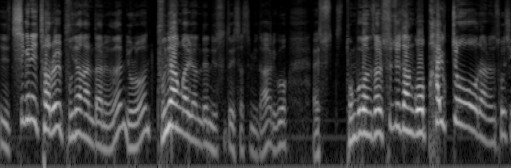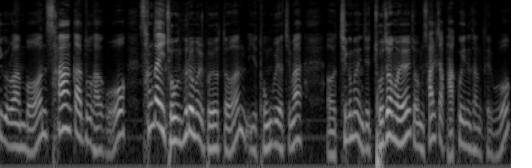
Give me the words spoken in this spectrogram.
시그니처를 분양한다는 이런 분양 관련된 뉴스도 있었습니다. 그리고 동부건설 수주잔고 8조라는 소식으로 한번 상한가도 가고 상당히 좋은 흐름을 보였던 이 동부였지만 어 지금은 이제 조정을 좀 살짝 받고 있는 상태고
